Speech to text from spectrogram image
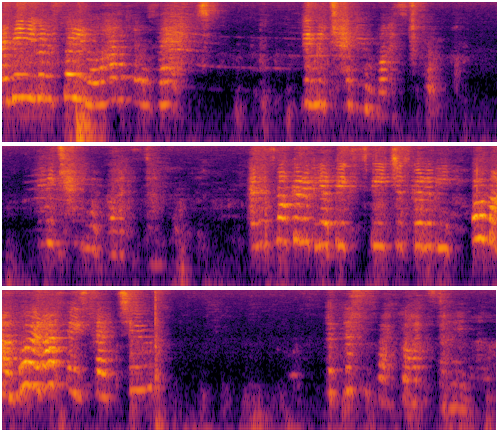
And then you're going to say, in light of all that, let me tell you my story. Let me tell you God has done for me. And it's not going to be a big speech. It's going to be, oh my word, I faced that too. But this is what God's done in my life.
